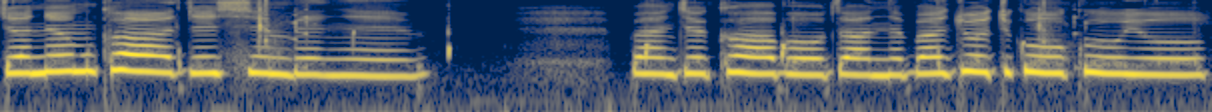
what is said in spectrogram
Canım kardeşim benim. Bence kayboldu anne. Ben çok korkuyorum.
